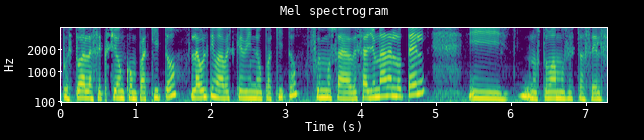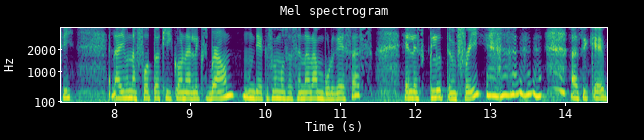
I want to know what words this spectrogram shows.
pues toda la sección con Paquito. La última vez que vino Paquito, fuimos a desayunar al hotel y nos tomamos esta selfie. Hay una foto aquí con Alex Brown, un día que fuimos a cenar hamburguesas. Él es gluten free, así que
